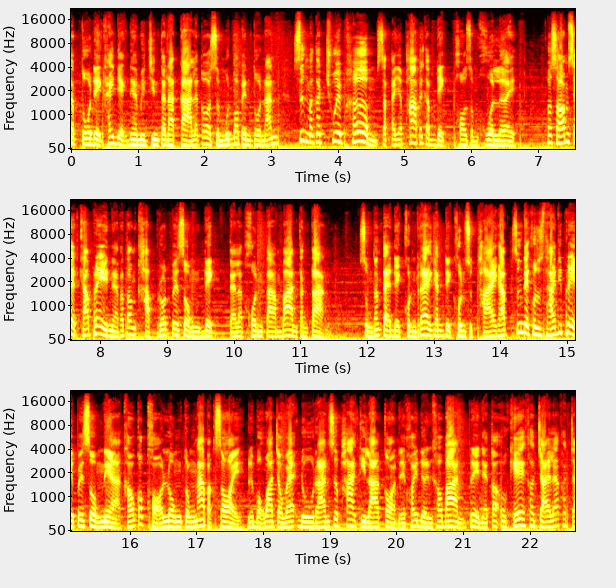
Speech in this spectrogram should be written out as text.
กับตัวเด็กให้เด็กเนี่ยมีจินตนาการแล้วก็สมมุติว่าเป็นตัวนั้น ซึ่งมันก็ช่วยเพิ่มศักยภาพให้กับเด็กพอสมควรเลยพอซ้อมเสร็จครับพระเอกเนี่ยก็ต้องขับรถไปส่งเด็กแต่ละคนตามบ้านต่างๆ ส่งตั้งแต่เด็กคนแรกยันเด็กคนสุดท้ายครับ ซึ่งเด็กคนสุดท้ายที่พระเอกไปส่งเนี่ยเขาก็ขอลงตรงหน้าปากซอย โดยบอกว่าจะแวะดูร้านเสื้อผ้ากีฬาก่อนเดี๋ยวค่อยเดินเข้าบ้านพระเอกเนี่ยก็โอเค เข้าใจแล้วเข้าใจ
